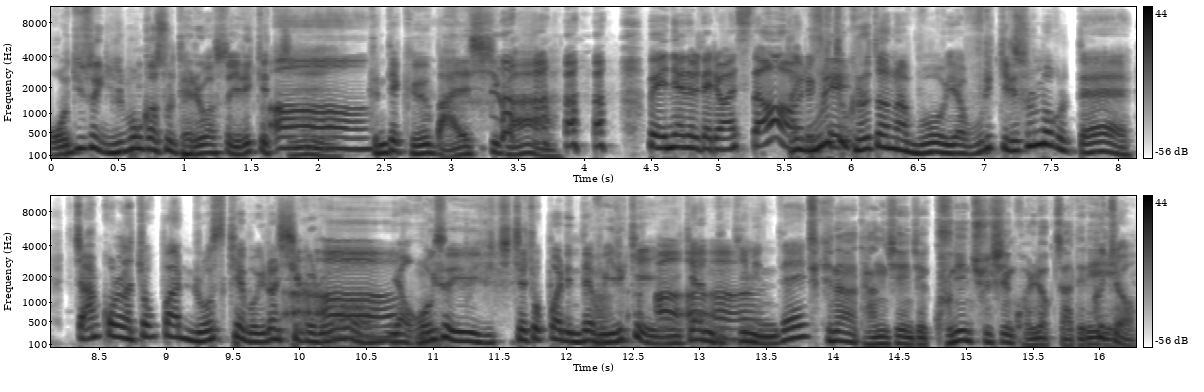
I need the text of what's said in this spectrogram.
어디서 일본 가수를 데려왔어 이랬겠지. 어. 근데 그 말씨가 외년을 데려왔어. 아니. 우리도 그러잖아 뭐 야 우리끼리 술 먹을 때 짱콜라 쪽발이 로스케 뭐 이런 식으로 어. 야 어디서 이 진짜 쪽발인데 뭐 이렇게 어, 어, 어. 느낌인데 특히나 당시에 이제 군인 출신 권력자들이 그죠.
